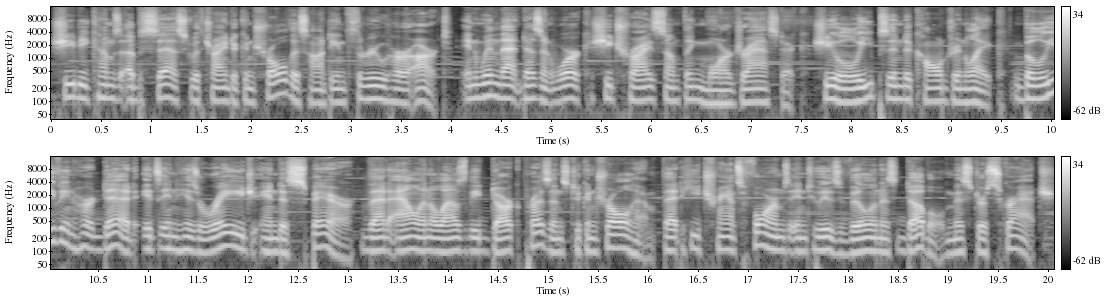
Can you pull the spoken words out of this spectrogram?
She becomes obsessed with trying to control this haunting through her art, and when that doesn't work, she tries something more drastic drastic. She leaps into Cauldron Lake. Believing her dead, it's in his rage and despair that Alan allows the dark presence to control him, that he transforms into his villainous double, Mr. Scratch.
